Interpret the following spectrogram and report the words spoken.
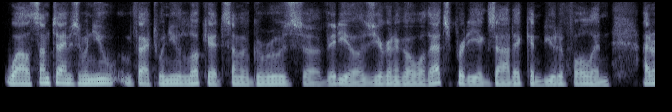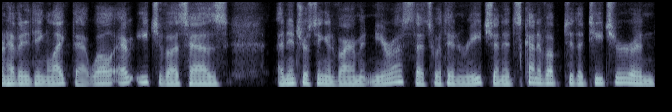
while sometimes when you in fact when you look at some of guru's uh, videos you're going to go well that's pretty exotic and beautiful and i don't have anything like that. Well each of us has an interesting environment near us that's within reach and it's kind of up to the teacher and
